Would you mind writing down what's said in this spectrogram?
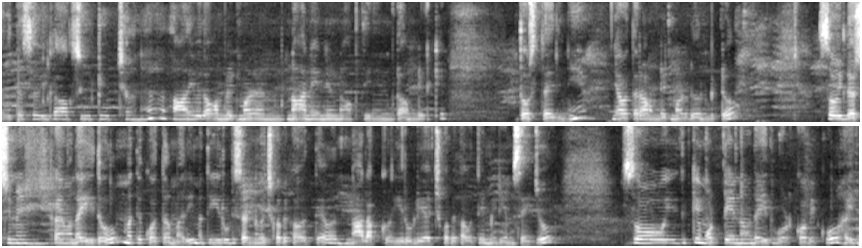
Savita Savi vlogs YouTube channel ನಾನಿವತ್ತು ಆಮ್ಲೆಟ್ ಮಾಡೋಣ ನಾನೇನೇನು ಹಾಕ್ತೀನಿ ಅಂದ್ಬಿಟ್ಟು ಆಮ್ಲೆಟ್ಗೆ ತೋರಿಸ್ತಾ ಇದ್ದೀನಿ. ಯಾವ ಥರ ಆಮ್ಲೆಟ್ ಮಾಡೋದು ಅಂದ್ಬಿಟ್ಟು. ಸೊ ಇಲ್ಲಿ ಹಸಿಮೆಣ್ಸಿನ್ಕಾಯಿ ಒಂದು ಐದು, ಮತ್ತು ಕೊತ್ತಂಬರಿ, ಮತ್ತು ಈರುಳ್ಳಿ ಸಣ್ಣಗೆ ಹಚ್ಕೋಬೇಕಾಗುತ್ತೆ. ಒಂದು ನಾಲ್ಕು ಈರುಳ್ಳಿ ಹಚ್ಕೋಬೇಕಾಗುತ್ತೆ ಮೀಡಿಯಮ್ ಸೈಜು ಸೊ ಇದಕ್ಕೆ ಮೊಟ್ಟೆನ ಒಂದು ಐದು ಹೊಡ್ಕೋಬೇಕು ಐದು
